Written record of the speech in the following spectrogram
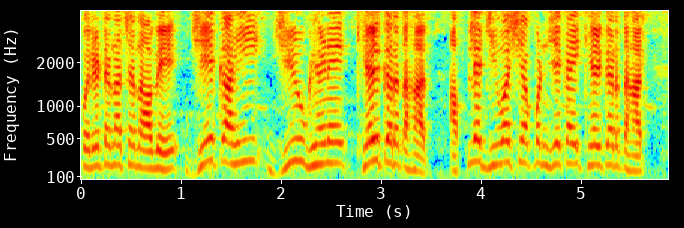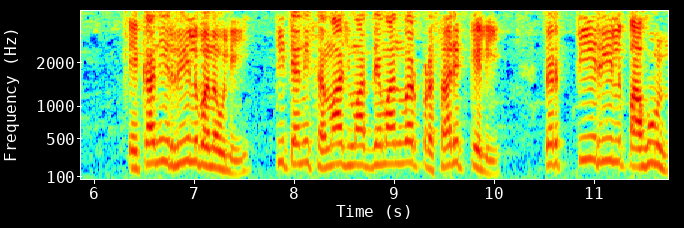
पर्यटनाच्या नावे जे काही जीव घेणे खेळ करत आहात आपल्या जीवाशी आपण जे काही खेळ करत आहात एकानी रील बनवली ती त्यांनी समाज माध्यमांवर प्रसारित केली तर ती रील पाहून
